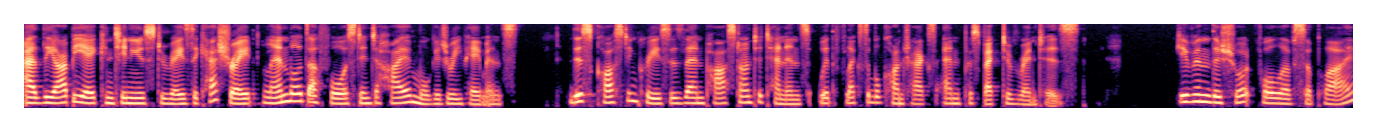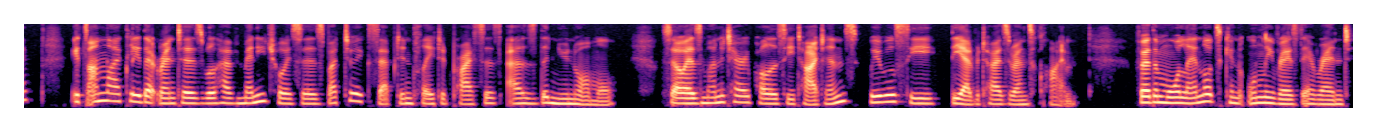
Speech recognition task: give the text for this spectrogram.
As the RBA continues to raise the cash rate, landlords are forced into higher mortgage repayments. This cost increase is then passed on to tenants with flexible contracts and prospective renters. Given the shortfall of supply, it's unlikely that renters will have many choices but to accept inflated prices as the new normal. So, as monetary policy tightens, we will see the advertised rents climb. Furthermore, landlords can only raise their rent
